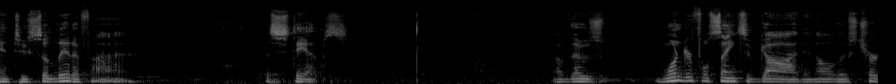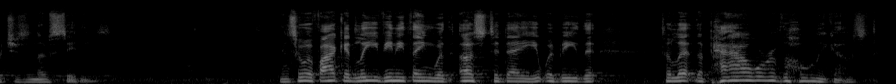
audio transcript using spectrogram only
and to solidify the steps of those wonderful saints of God in all those churches and those cities. And so, if I could leave anything with us today, it would be that to let the power of the Holy Ghost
